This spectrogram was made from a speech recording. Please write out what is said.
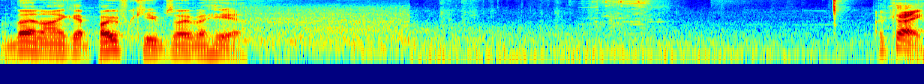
And then I get both cubes over here. Okay.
